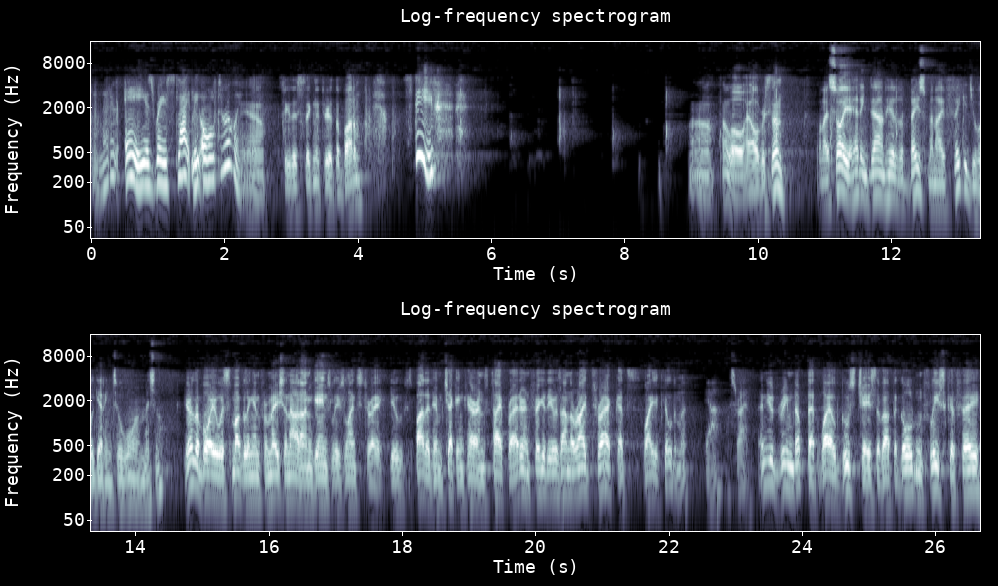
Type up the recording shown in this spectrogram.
The letter A is raised slightly all through it. Yeah. See this signature at the bottom? Steve, Oh, hello, Halverson. When I saw you heading down here to the basement, I figured you were getting too warm, Mitchell. You're the boy who was smuggling information out on Gainsley's lunch tray. You spotted him checking Karen's typewriter and figured he was on the right track. That's why you killed him, huh? Yeah, that's right. Then you dreamed up that wild goose chase about the Golden Fleece Cafe.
